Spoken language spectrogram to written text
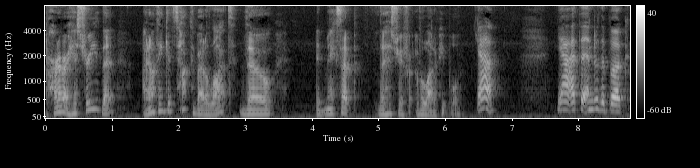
part of our history that I don't think gets talked about a lot, though it makes up the history of, of a lot of people. Yeah. Yeah, at the end of the book,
